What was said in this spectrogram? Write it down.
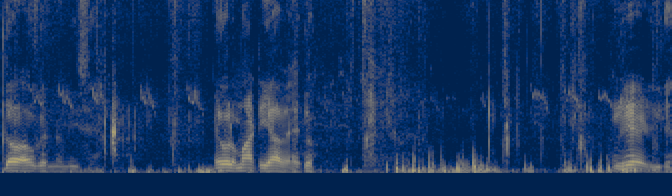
દવા વગરના દિવસે એ ઓલો માટી આવે જો રેડી લે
